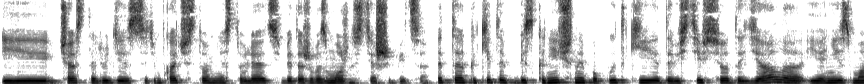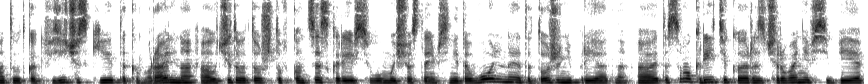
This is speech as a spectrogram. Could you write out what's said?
И часто люди с этим качеством не оставляют себе даже возможности ошибиться. Это какие-то бесконечные попытки довести все до идеала, и они изматывают как физически, так и морально. А учитывая то, что в конце, скорее всего, мы еще останемся недовольны, это тоже неприятно. А это самокритика, разочарование в себе.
